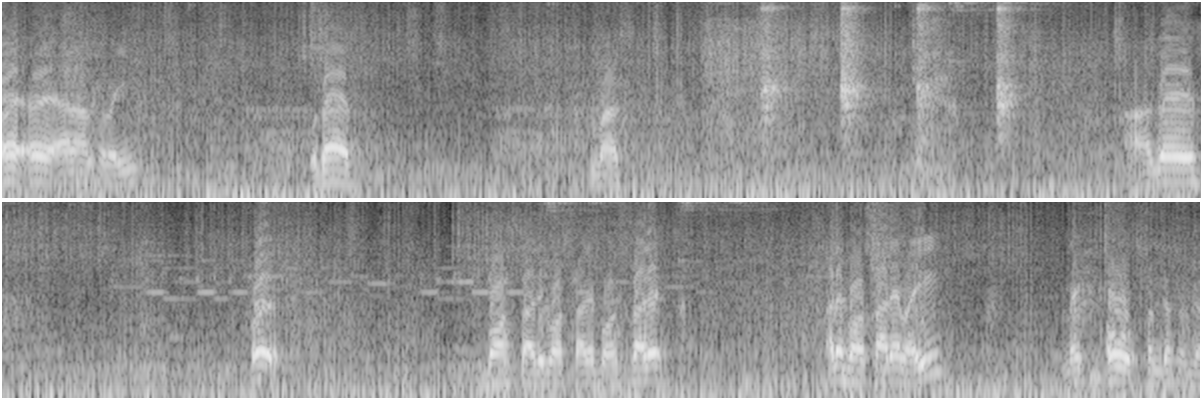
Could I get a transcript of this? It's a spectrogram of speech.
ओए ओए, आराम से भाई। उधर। मस्त। आ गए। बहुत सारे बहुत सारे बहुत सारे। अरे बहुत सारे भाई। मैं ओ समझा समझा।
